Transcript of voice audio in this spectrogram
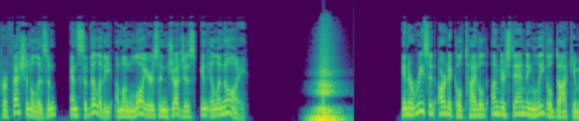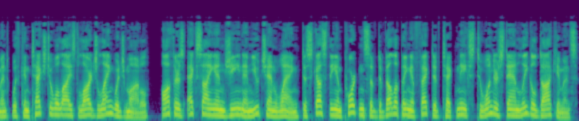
professionalism, and civility among lawyers and judges in Illinois. In a recent article titled Understanding Legal Document with Contextualized Large Language Model, authors Xian Jin and Yuchen Wang discuss the importance of developing effective techniques to understand legal documents,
